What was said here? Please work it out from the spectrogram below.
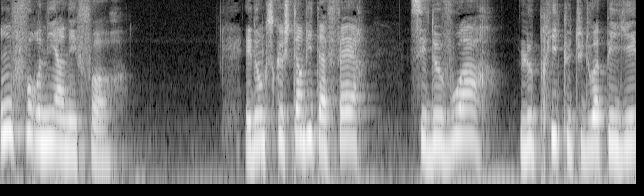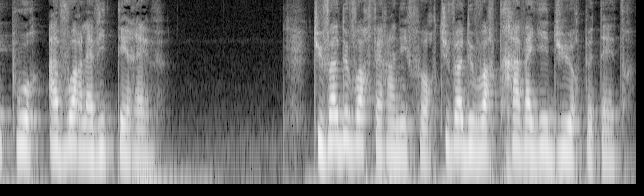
ont fourni un effort. Et donc ce que je t'invite à faire, c'est de voir le prix que tu dois payer pour avoir la vie de tes rêves. Tu vas devoir faire un effort, tu vas devoir travailler dur peut-être.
